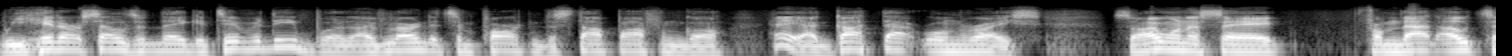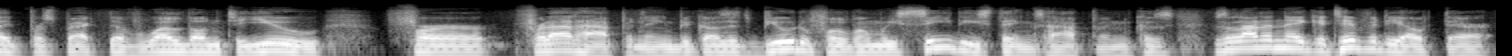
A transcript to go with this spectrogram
we hit ourselves with negativity, but I've learned it's important to stop off and go, "Hey, I got that one right." So I want to say from that outside perspective, well done to you for for that happening because it's beautiful when we see these things happen because there's a lot of negativity out there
